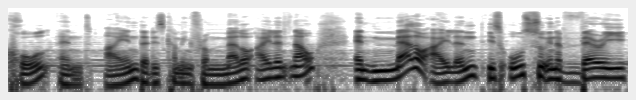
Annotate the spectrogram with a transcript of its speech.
coal and iron that is coming from Mellow Island now. And Mellow Island is also in a very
